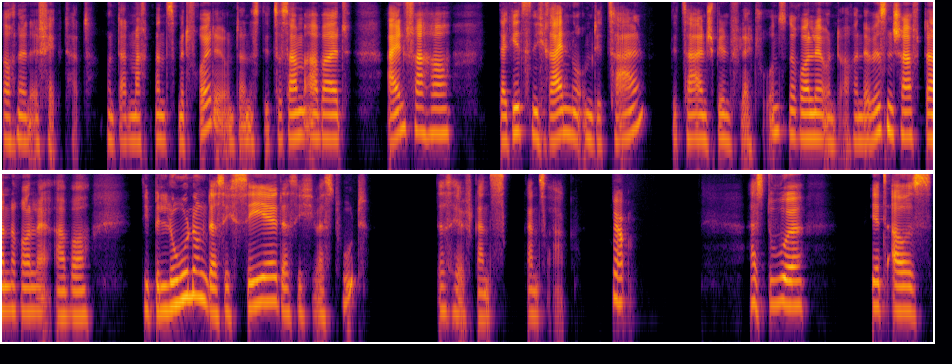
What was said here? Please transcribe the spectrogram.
auch einen Effekt hat. Und dann macht man es mit Freude und dann ist die Zusammenarbeit einfacher. Da geht es nicht rein nur um die Zahlen, die Zahlen spielen vielleicht für uns eine Rolle und auch in der Wissenschaft dann eine Rolle, aber die Belohnung, dass ich sehe, dass sich was tut, das hilft ganz, ganz arg. Ja. Hast du äh, jetzt aus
